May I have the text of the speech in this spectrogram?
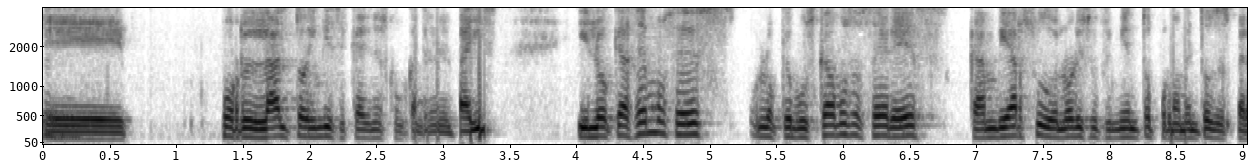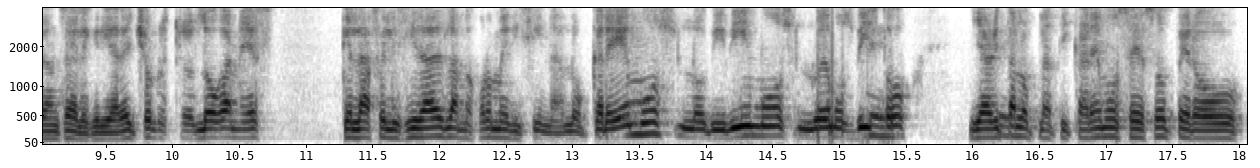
eh, por el alto índice que hay niños con cáncer en el país. Y lo que hacemos es, lo que buscamos hacer es cambiar su dolor y sufrimiento por momentos de esperanza y alegría. De hecho, nuestro eslogan es que la felicidad es la mejor medicina. Lo creemos, lo vivimos, lo hemos visto y ahorita lo platicaremos eso, pero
